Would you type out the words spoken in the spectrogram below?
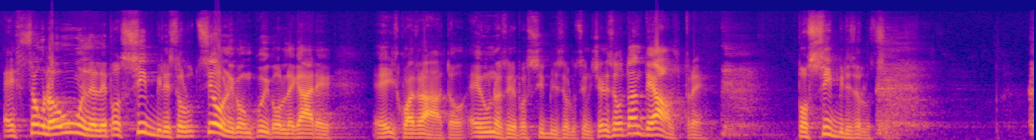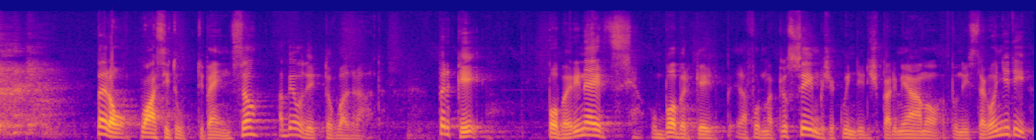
è solo una delle possibili soluzioni con cui collegare eh, il quadrato, è una delle possibili soluzioni. Ce ne sono tante altre possibili soluzioni. Però quasi tutti, penso, abbiamo detto quadrato. Perché? Un po' per inerzia, un po' perché è la forma più semplice, quindi risparmiamo dal punto di vista cognitivo,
